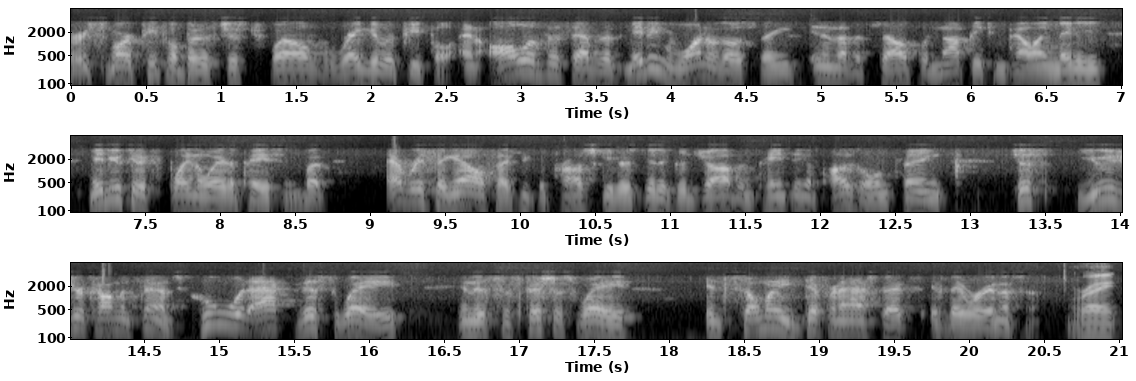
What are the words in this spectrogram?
very smart people, but it's just 12 regular people. And all of this evidence, maybe one of those things in and of itself would not be compelling. Maybe, maybe you could explain away the pacing, but everything else, I think the prosecutors did a good job in painting a puzzle and saying, just use your common sense. Who would act this way, in this suspicious way, in so many different aspects if they were innocent? Right.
